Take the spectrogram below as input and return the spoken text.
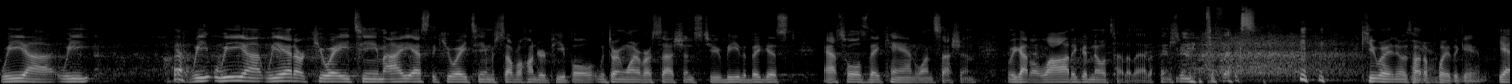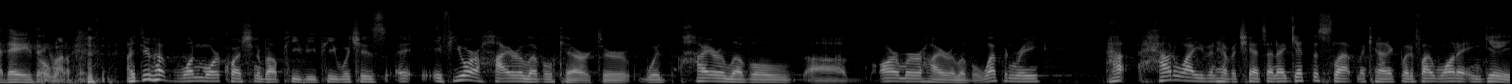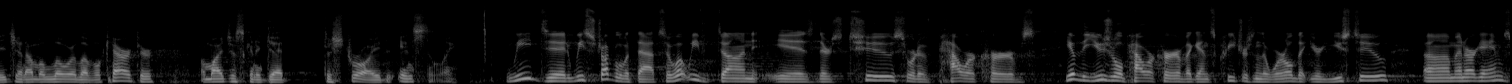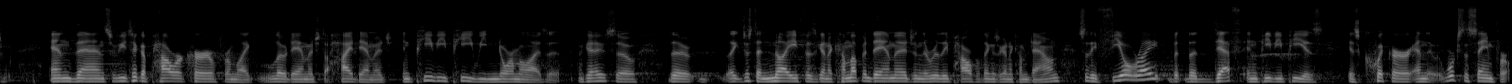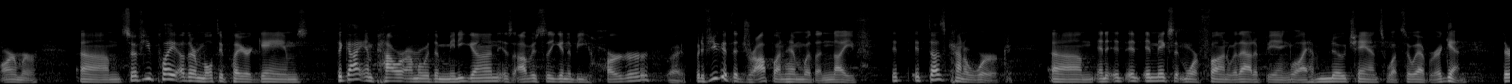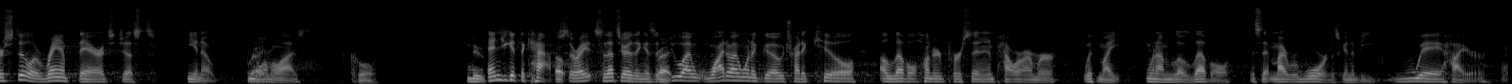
We, uh, we, yeah, we, we, uh, we had our QA team. I asked the QA team, several hundred people, during one of our sessions to be the biggest assholes they can one session. We got a lot of good notes out of that of things we need to fix. QA knows how to play the game. Yeah, they, they know how to play. I do have one more question about PvP, which is uh, if you are a higher level character with higher level uh, armor, higher level weaponry, how, how do I even have a chance? And I get the slap mechanic, but if I want to engage and I'm a lower level character, am I just going to get destroyed instantly? We did, we struggled with that. So, what we've done is there's two sort of power curves. You have the usual power curve against creatures in the world that you're used to, um, in our games. And then, so if you take a power curve from like low damage to high damage, in PvP we normalize it. Okay, so the like just a knife is going to come up in damage, and the really powerful things are going to come down. So they feel right, but the death in PvP is is quicker, and it works the same for armor. Um, so if you play other multiplayer games, the guy in power armor with a minigun is obviously going to be harder. Right. But if you get the drop on him with a knife, it, it does kind of work. Um, and it, it, it makes it more fun without it being, well, I have no chance whatsoever. Again, there's still a ramp there. It's just, you know, Right. normalized. Cool. Nukes. And you get the caps, all right? So that's the other thing is, Right. do I, why do I want to go try to kill a level 100 person in power armor with my, when I'm low level? Is that my reward is going to be way higher.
